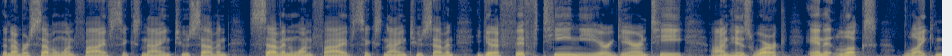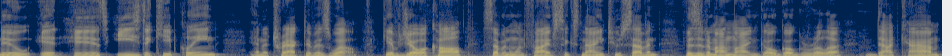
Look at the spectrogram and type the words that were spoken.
The number 715 6927. 715 6927. You get a 15 year guarantee on his work, and it looks like new. It is easy to keep clean and attractive as well. Give Joe a call, 715 6927. Visit him online, gogogorilla.com,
